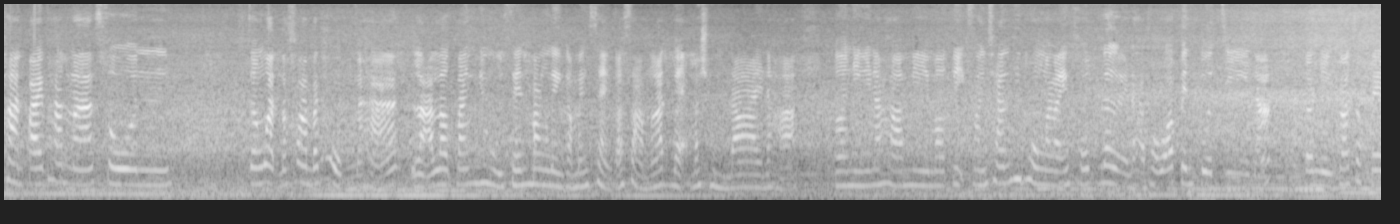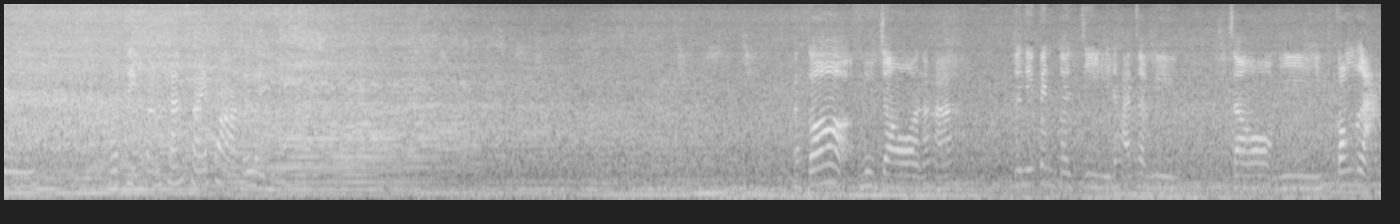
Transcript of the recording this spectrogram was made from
ผ่านไปผ่านมาโซนจังหวัดนครปฐมนะคะ ร้านเราตั้งอยู่เส้นบางเลนกับแมงแสงก็สามารถแวะมาชมได้นะคะ ตัวนี้นะคะมีมัลติฟังก์ชันที่พวงมาลัยครบเลยนะคะ เพราะว่าเป็นตัว G นะ ตัวนี้ก็จะเป็นมัลติฟังก์ชันซ้ายขวาเลย แล้ว ก็มีจอนะคะ ตัวนี้เป็นตัว G นะคะจะมีจอมีกล้องหลัง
